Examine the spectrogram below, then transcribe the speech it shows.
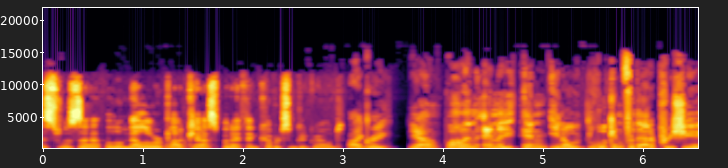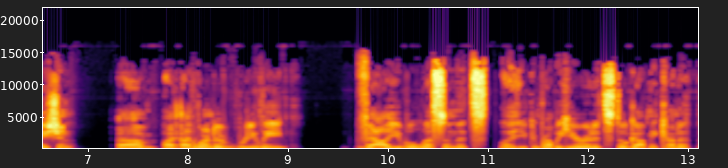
This was a, a little mellower podcast, but I think covered some good ground. I agree. Yeah. Well, and and they and you know, looking for that appreciation. Um, I, I learned a really valuable lesson. That's like, you can probably hear it. It's still got me kind of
